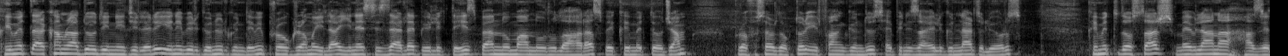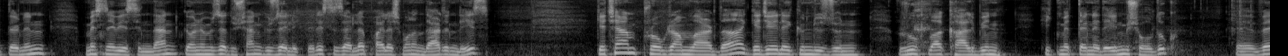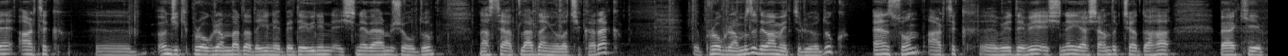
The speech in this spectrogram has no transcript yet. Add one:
Kıymetli Erkam Radyo dinleyicileri yeni bir Gönül Gündemi programıyla yine sizlerle birlikteyiz. Ben Numan Nurullah Aras ve kıymetli hocam Profesör Doktor İrfan Gündüz. Hepinize hayırlı günler diliyoruz. Kıymetli dostlar Mevlana Hazretlerinin mesnevisinden gönlümüze düşen güzellikleri sizlerle paylaşmanın derdindeyiz. Geçen programlarda geceyle gündüzün, ruhla kalbin hikmetlerine değinmiş olduk. Ee, ve artık e, önceki programlarda da yine Bedevi'nin eşine vermiş olduğu nasihatlerden yola çıkarak e, programımızı devam ettiriyorduk. En son artık e, Bedevi eşine yaşlandıkça daha belki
